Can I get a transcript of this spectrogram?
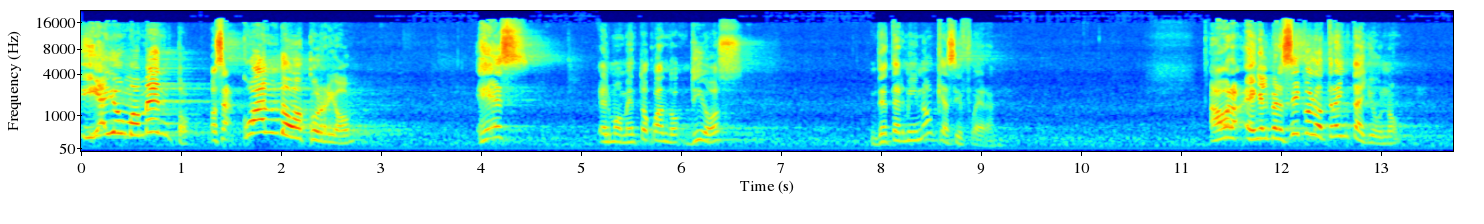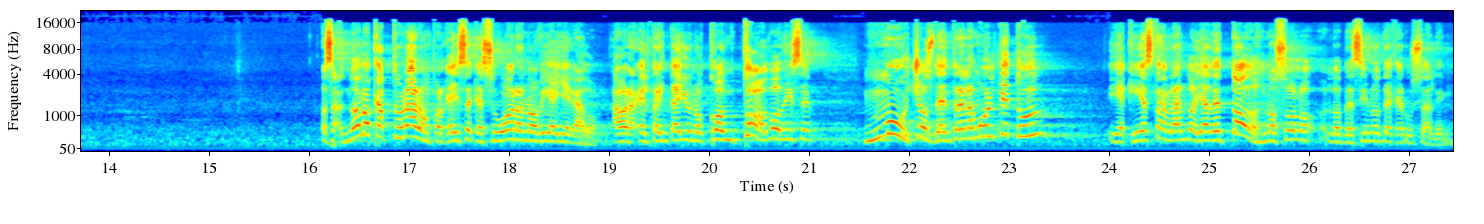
Y hay un momento, o sea, ¿cuándo ocurrió? es el momento cuando Dios determinó que así fuera. Ahora, en el versículo 31, o sea, no lo capturaron porque dice que su hora no había llegado. Ahora, el 31, con todo, dice, muchos de entre la multitud, y aquí está hablando ya de todos, no solo los vecinos de Jerusalén,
